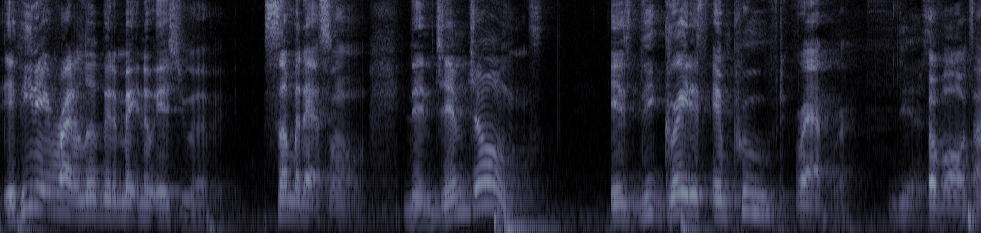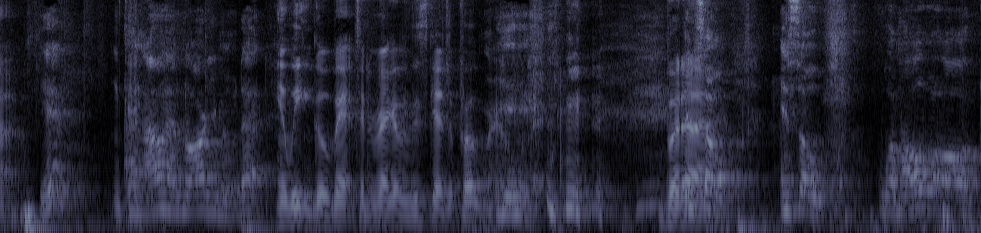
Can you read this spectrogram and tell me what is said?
if he didn't write a little bit of "Make No Issue of It," some of that song, then Jim Jones is the greatest improved rapper Yes. of all time. Yeah. Okay. And I don't have no argument with that. And we can go back to the regularly scheduled program. Yeah. But uh, and so, and so, well, my overall,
